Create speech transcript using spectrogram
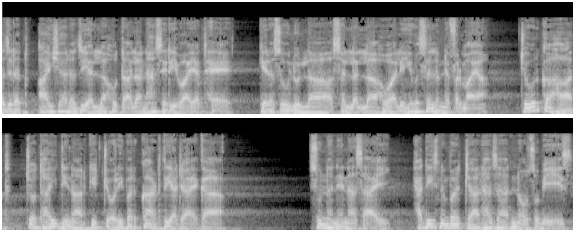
حضرت عائشہ رضی اللہ تعالیٰ عنہ سے روایت ہے کہ رسول اللہ صلی اللہ علیہ وسلم نے فرمایا، چور کا ہاتھ چوتھائی دینار کی چوری پر کاٹ دیا جائے گا۔ سنن نسائی، حدیث نمبر چار ہزار نو سو بیس۔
